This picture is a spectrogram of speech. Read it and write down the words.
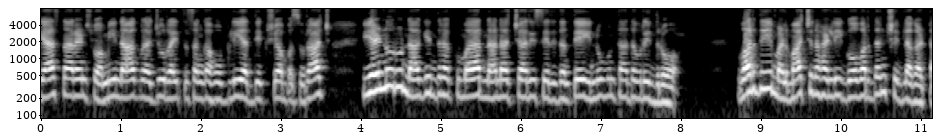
ಗ್ಯಾಸ್ ನಾರಾಯಣ ಸ್ವಾಮಿ, ನಾಗರಾಜು, ರೈತ ಸಂಘ ಹುಬ್ಳಿ ಅಧ್ಯಕ್ಷ ಬಸವರಾಜ್ ಎಣ್ಣೂರು ನಾಗೇಂದ್ರ ಕುಮಾರ್ ನಾನಾಚಾರಿ ಸೇರಿದಂತೆ ಇನ್ನೂ ಮುಂತಾದವರಿದ್ದರು. ವರದಿ, ಮಳಮಾಚನಹಳ್ಳಿ, ಗೋವರ್ಧನ್, ಶಿಡ್ಲಘಟ್ಟ.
